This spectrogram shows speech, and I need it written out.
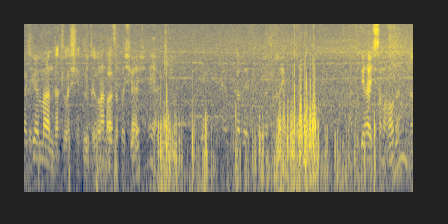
Zapłaciłem mandat właśnie. tutaj Mandat zapłaciłeś? Tak. A jaki? A tu wjechałeś samochodem? No.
